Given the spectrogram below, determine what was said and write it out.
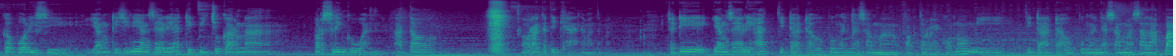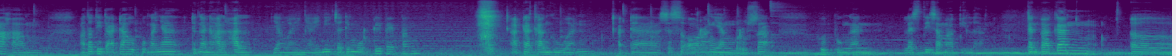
ke polisi. Yang di sini yang saya lihat dipicu karena perselingkuhan atau orang ketiga teman-teman. Jadi yang saya lihat tidak ada hubungannya sama faktor ekonomi tidak ada hubungannya sama salah paham atau tidak ada hubungannya dengan hal-hal yang lainnya. Ini jadi murni memang ada gangguan ada seseorang yang merusak hubungan Lesti sama Bilar. Dan bahkan eh,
